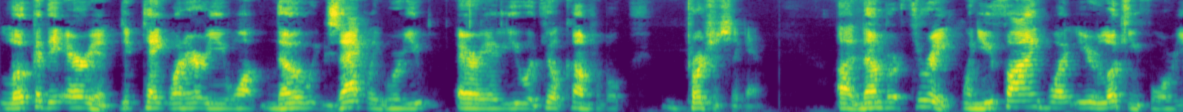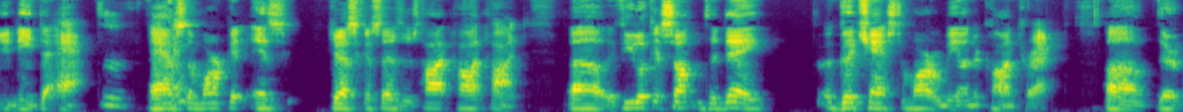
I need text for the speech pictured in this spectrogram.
look at the area, dictate what area you want, know exactly where you area you would feel comfortable purchasing it. Uh, number three, when you find what you're looking for, you need to act. Mm, As the market, as Jessica says, is hot, hot, hot. Uh, if you look at something today, a good chance tomorrow will be under contract. Uh, there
